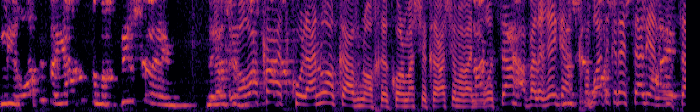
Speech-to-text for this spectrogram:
לראות את היחס המחפיר שלהם לא, לא ראש רק את, כולנו עקבנו אחרי כל מה שקרה שם, אבל אני רוצה. אבל רגע, חברת הכנסת טלי, אני רוצה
